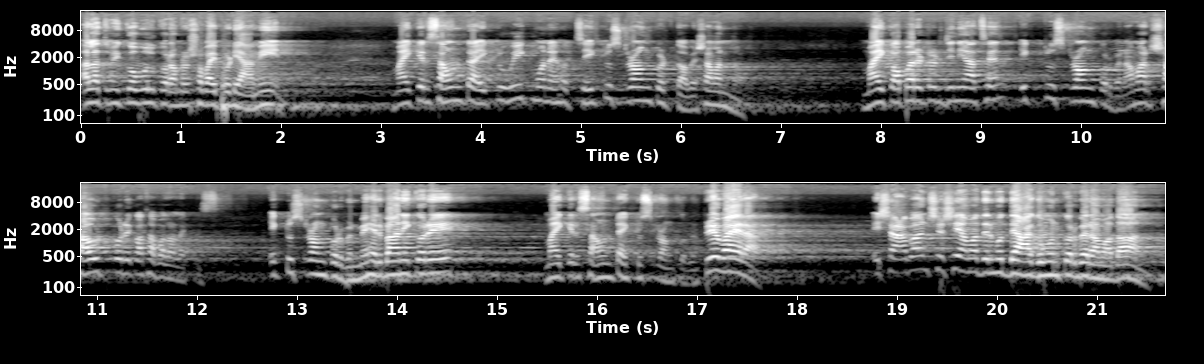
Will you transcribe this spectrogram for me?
আল্লাহ তুমি কবুল করো, আমরা সবাই পড়ি আমিন। মাইকের সাউন্ডটা একটু উইক মনে হচ্ছে, একটু স্ট্রং করতে হবে, সামান্য। মাইক অপারেটর যিনি আছেন, একটু স্ট্রং করবেন। আমার শাউট করে কথা বলা লাগতেছে। একটু স্ট্রং করবেন। মেহরবানি করে মাইকের সাউন্ডটা একটু স্ট্রং করবেন। প্রিয় ভাইয়েরা, এই শাবান শেষে আমাদের মধ্যে আগমন করবে রমাদান।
